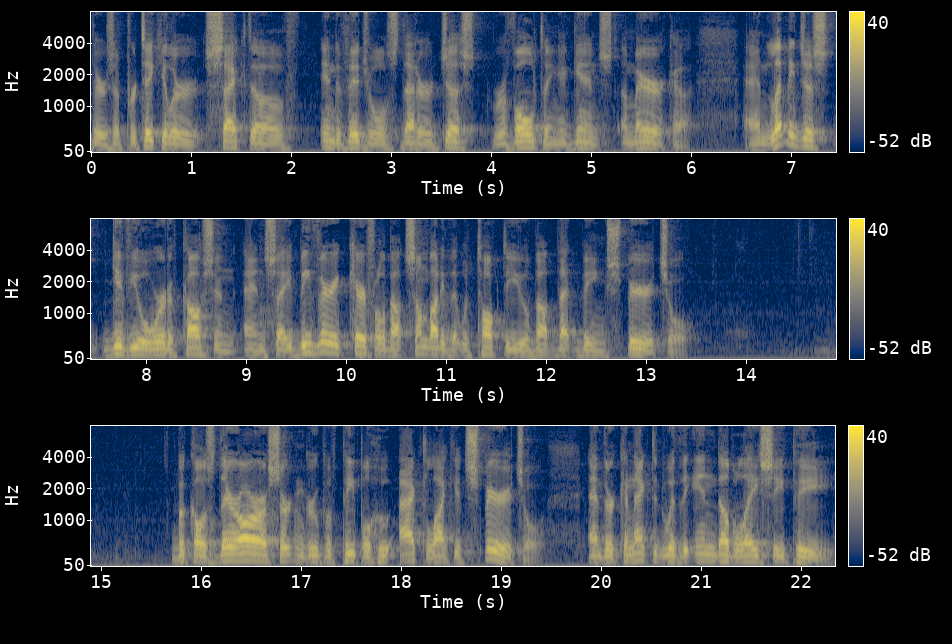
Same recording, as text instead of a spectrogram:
there's a particular sect of individuals that are just revolting against America. And let me just give you a word of caution and say be very careful about somebody that would talk to you about that being spiritual. Because there are a certain group of people who act like it's spiritual, and they're connected with the NAACP.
